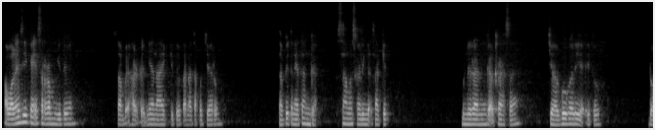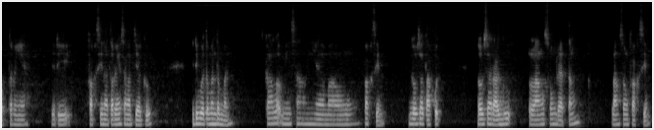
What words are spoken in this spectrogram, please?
Awalnya sih kayak serem gitu kan, sampai heart rate-nya naik gitu karena takut jarum. Tapi ternyata enggak, sama sekali enggak sakit. Beneran enggak kerasa, jago kali ya itu dokternya. Jadi vaksinatornya sangat jago. Jadi buat teman-teman, kalau misalnya mau vaksin, nggak usah takut, nggak usah ragu, langsung datang langsung vaksin.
